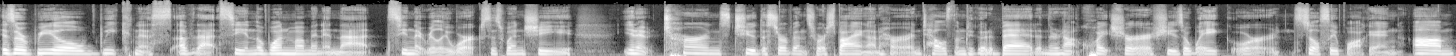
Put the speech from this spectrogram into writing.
is a real weakness of that scene. The one moment in that scene that really works is when she, you know, turns to the servants who are spying on her and tells them to go to bed, and they're not quite sure if she's awake or still sleepwalking. Um,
